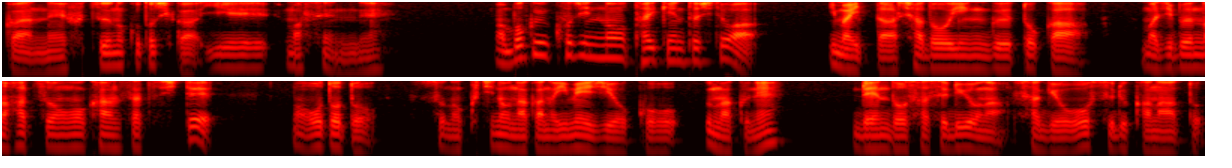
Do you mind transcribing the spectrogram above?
かね、普通のことしか言えませんね。まあ、僕個人の体験としては、今言ったシャドーイングとか、まあ、自分の発音を観察して、まあ、音とその口の中のイメージをこう、うまくね、連動させるような作業をするかなと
